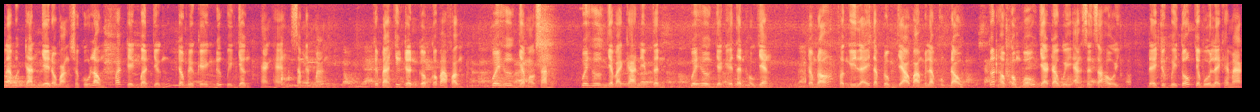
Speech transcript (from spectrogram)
là bức tranh về đồng bằng sông Cửu Long phát triển bền vững trong điều kiện nước biển dân, hạn hán, xâm nhập mặn. Kịch bản chương trình gồm có 3 phần: quê hương và màu xanh, quê hương và bài ca niềm tin, quê hương và nghĩa tình hậu giang. Trong đó, phần nghi lễ tập trung vào 35 phút đầu, kết hợp công bố và trao quỹ an sinh xã hội. Để chuẩn bị tốt cho buổi lễ khai mạc,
